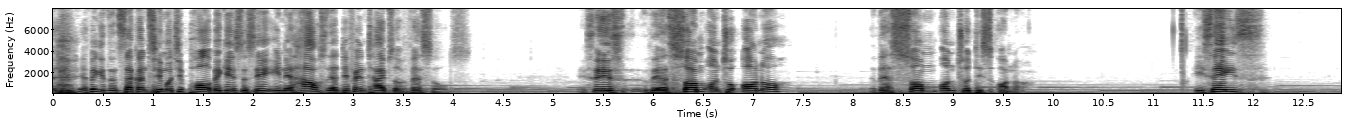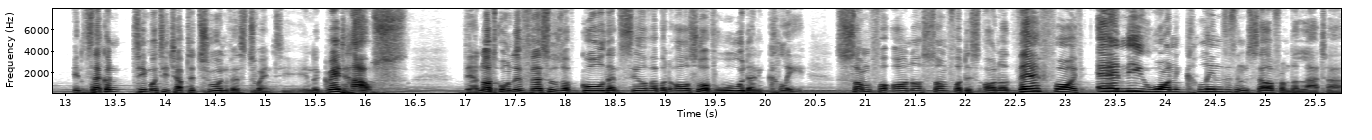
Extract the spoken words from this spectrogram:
I think it's in Second Timothy, Paul begins to say, in the house there are different types of vessels. He says, There are some unto honor, there are some unto dishonor. He says in 2 Timothy chapter 2 and verse 20, in the great house, there are not only vessels of gold and silver, but also of wood and clay, some for honor, some for dishonor. Therefore, if anyone cleanses himself from the latter,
